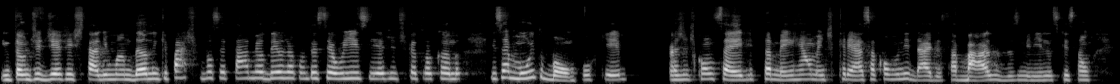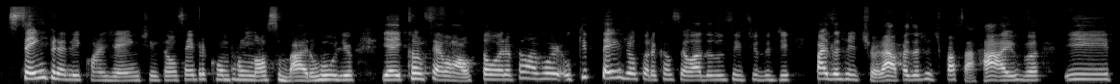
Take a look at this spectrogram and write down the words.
Então, de dia a gente está ali mandando em que parte que você está, meu Deus, já aconteceu isso, e a gente fica trocando. Isso é muito bom, porque a gente consegue também realmente criar essa comunidade, essa base das meninas que estão sempre ali com a gente, então sempre compram o nosso barulho e aí cancelam a autora, pelo amor, o que tem de autora cancelada no sentido de faz a gente chorar, faz a gente passar raiva e,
